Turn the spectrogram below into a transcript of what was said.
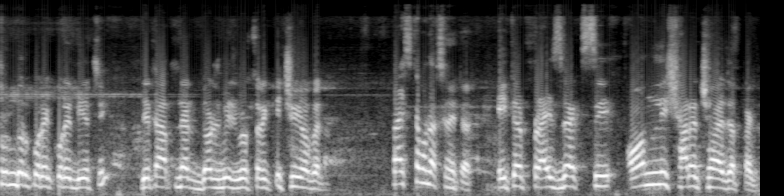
সুন্দর করে করে দিয়েছি যেটা আপনার দশ বিশ বছরে কিছুই হবে না। প্রাইস কেমন রাখছেন এটার? এটার প্রাইস রাখছি অনলি সাড়ে ছয় হাজার টাকা।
